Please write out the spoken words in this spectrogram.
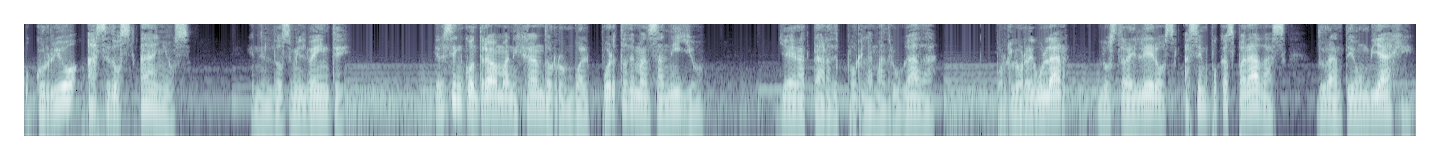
Ocurrió hace dos años, en el 2020. Él se encontraba manejando rumbo al puerto de Manzanillo. Ya era tarde por la madrugada por lo regular, los traileros hacen pocas paradas durante un viaje,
